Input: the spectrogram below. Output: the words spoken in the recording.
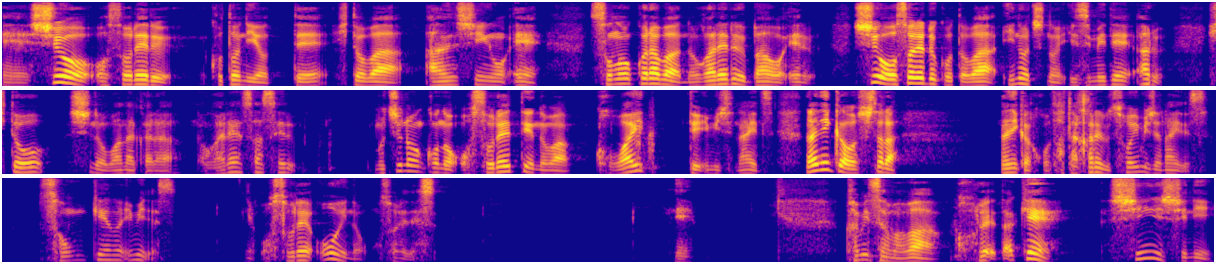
え主を恐れることによって人は安心を得その子らは逃れる場を得る。主を恐れることは命の泉である。人を死の罠から逃れさせる。もちろんこの恐れっていうのは怖いっていう意味じゃないです。何かをしたら何かこう叩かれる。そういう意味じゃないです。尊敬の意味です。恐れ多いの恐れです。ね。神様はこれだけ真摯に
